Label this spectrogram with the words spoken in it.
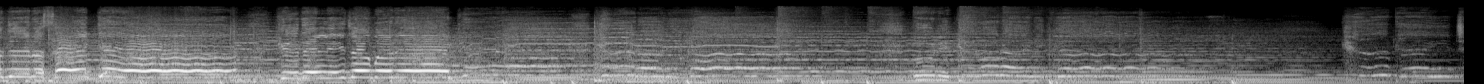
난 추억으로 살게요. 그댈 잊어버려 할게요. 그러니까 우리 그러니까 그대 이제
